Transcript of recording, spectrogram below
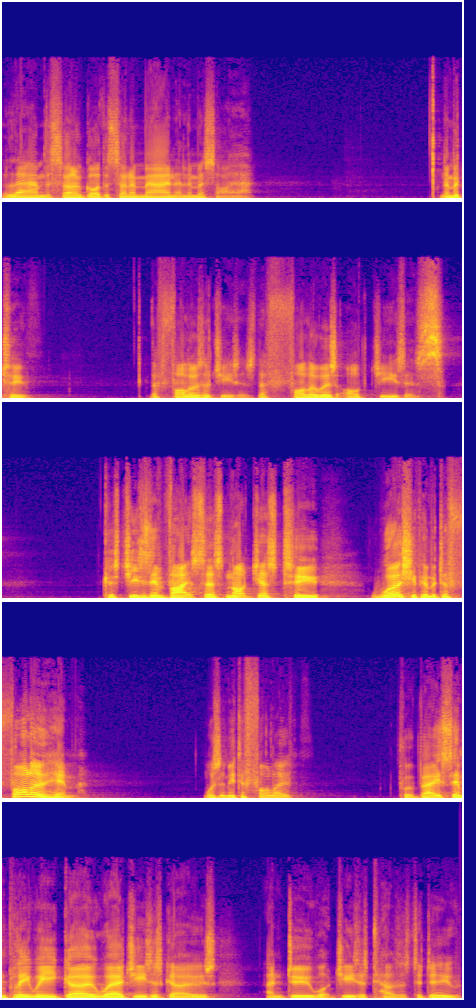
The Lamb, the Son of God, the Son of Man, and the Messiah. Number two, the followers of Jesus, the followers of Jesus. Because Jesus invites us not just to worship him, but to follow him. What does it mean to follow? Put very simply, we go where Jesus goes and do what Jesus tells us to do.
